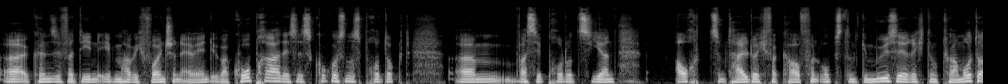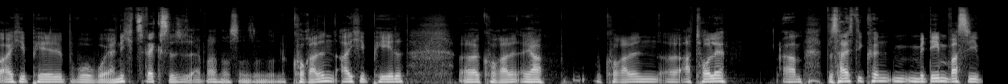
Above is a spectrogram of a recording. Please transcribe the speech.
äh, können sie verdienen. Eben habe ich vorhin schon erwähnt über Copra, das ist Kokosnussprodukt, ähm, was sie produzieren auch zum Teil durch Verkauf von Obst und Gemüse Richtung Tuamoto-Archipel, wo, wo ja nichts wächst. Das ist einfach nur so, so, so ein Korallenarchipel, äh, Korallen, ja, Korallenatolle. Äh, das heißt, die können mit dem, was sie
